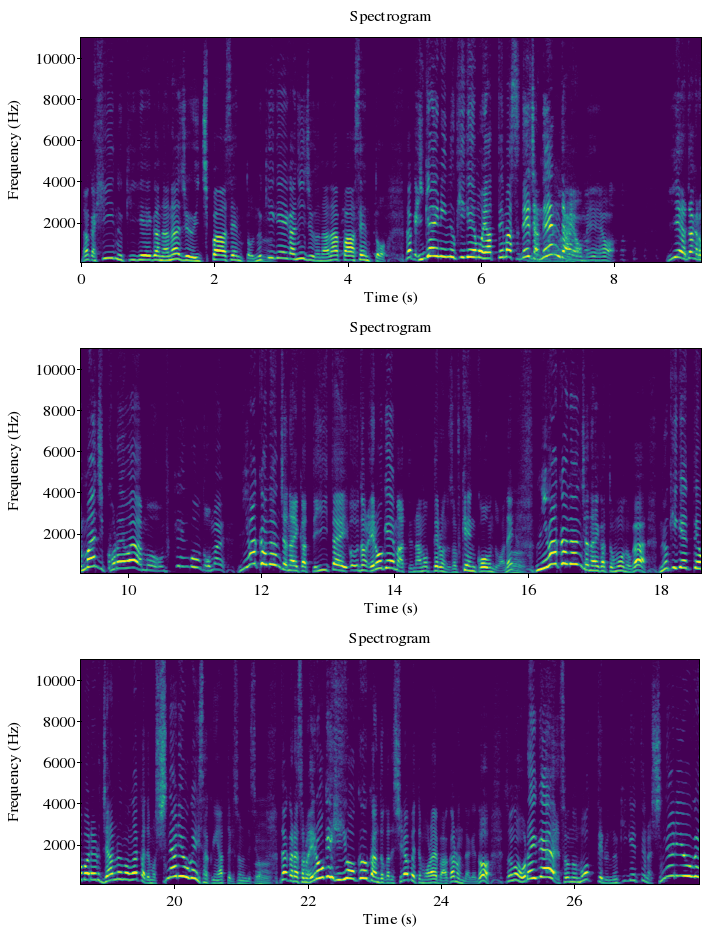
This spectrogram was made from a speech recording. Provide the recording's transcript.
なんか非抜き毛が71%抜き毛が27%、なんか意外に抜き毛もやってますねじゃねえんだよおめえよいやだからマジこれはもう不健康運動お前にわかなんじゃないかって言いたいおだからエロゲーマーって名乗ってるんですよ不健康運動はね、にわかなんじゃないかと思うのが抜き毛って呼ばれるジャンルの中でもシナリオがいい作品あったりするんですよ、うん。だからそのエロゲ批評空間とかで調べてもらえば分かるんだけどその俺がその持ってる抜き毛っていうのはシナリオが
